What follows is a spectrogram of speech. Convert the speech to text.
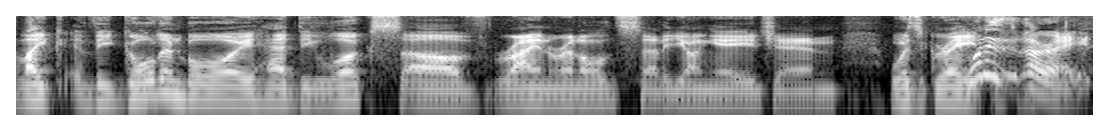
like the Golden Boy had the looks of Ryan Reynolds at a young age and was great. What is all right?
